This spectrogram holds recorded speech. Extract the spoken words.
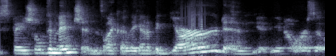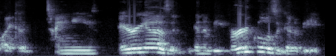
spatial dimensions like are they got a big yard and you know or is it like a tiny area is it going to be vertical is it going to be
